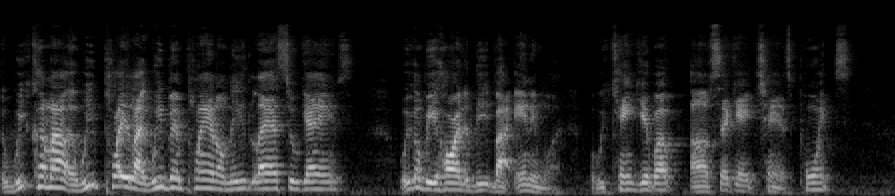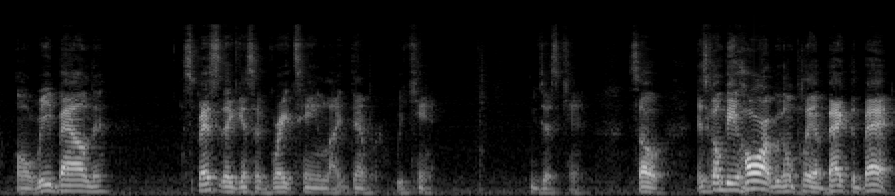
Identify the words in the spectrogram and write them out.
If we come out and we play like we've been playing on these last two games, we're gonna be hard to beat by anyone. But we can't give up um, second chance points on rebounding, especially against a great team like Denver. We can't. We just can't. So it's gonna be hard. We're gonna play a back to back.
